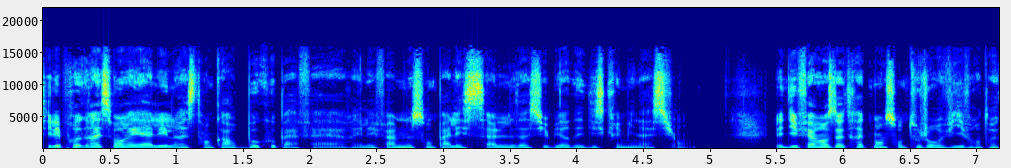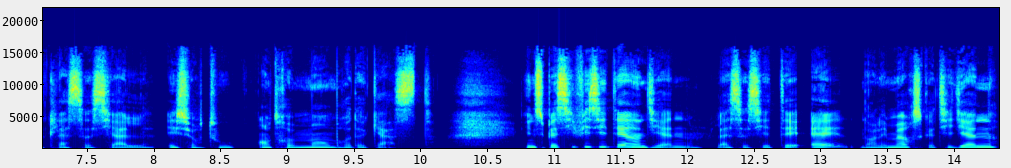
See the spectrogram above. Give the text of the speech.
Si les progrès sont réels, il reste encore beaucoup à faire et les femmes ne sont pas les seules à subir des discriminations. Les différences de traitement sont toujours vives entre classes sociales et surtout entre membres de caste. Une spécificité indienne, la société est, dans les mœurs quotidiennes,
